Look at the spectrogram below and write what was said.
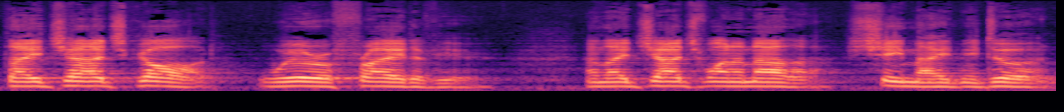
They judge God. We're afraid of you. And they judge one another. She made me do it.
